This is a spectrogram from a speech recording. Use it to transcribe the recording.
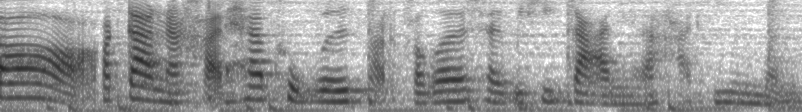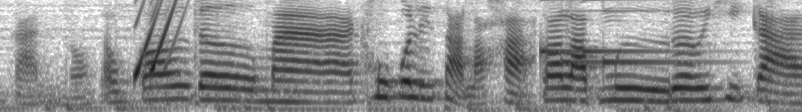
ก็ประกันนะคะแทบทุกบริษัทเขาก็จะใช้วิธีการนี้นะคะที่มันเหมือนกันเนาะแล้วก็เจอมาทุกบริษัทแล้วค่ะ ก็รับมือด้วยวิธีการ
